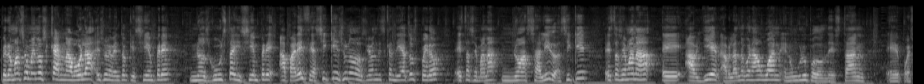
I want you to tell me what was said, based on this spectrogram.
pero más o menos Carnavola es un evento que siempre nos gusta y siempre aparece, así que es uno de los grandes candidatos, pero esta semana no ha salido, así que esta semana, eh, ayer hablando con Anwan en un grupo donde están eh, pues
